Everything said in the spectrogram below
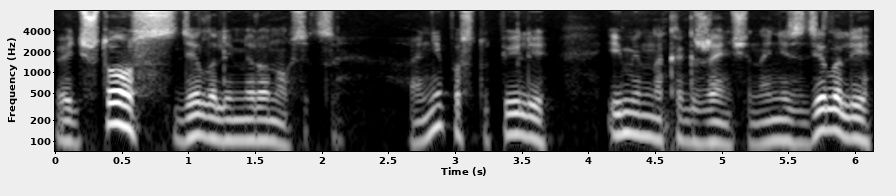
Ведь что сделали мироносицы? Они поступили именно как женщины. Они сделали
